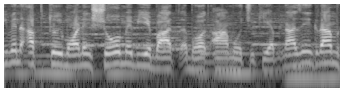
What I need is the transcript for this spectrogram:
इवन अब तो मॉर्निंग शो में भी ये बात बहुत आम हो चुकी है। अब नाजिन इक्राम,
